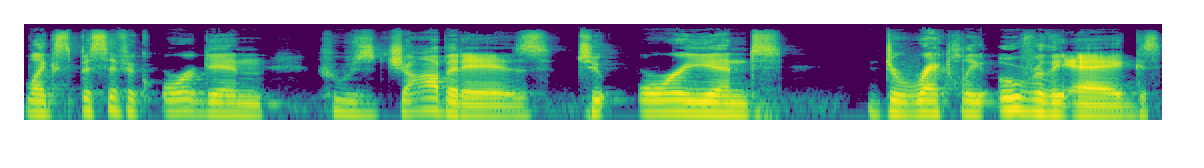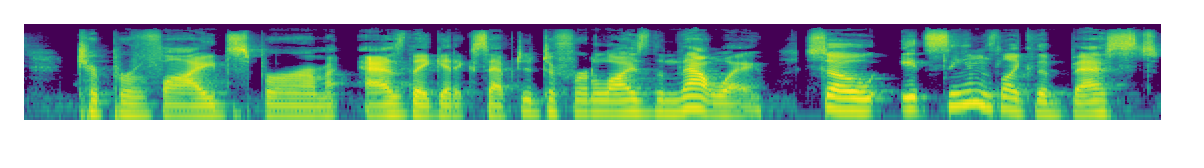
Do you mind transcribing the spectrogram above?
like specific organ whose job it is to orient directly over the eggs to provide sperm as they get accepted to fertilize them that way. So it seems like the best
